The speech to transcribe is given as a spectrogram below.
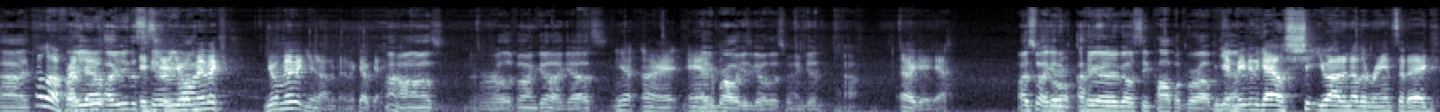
Uh, Hello, Are friendo. you, are you the Is, scary are you one? a mimic? You a mimic? You're not a mimic. Okay. I don't know. That was really fucking good, I guess. Yeah. All right. And I could probably just go this way and get. Oh. okay, yeah. I swear, I gotta, I gotta go see Papa Grub. Yeah, again. maybe the guy will shit you out another rancid egg.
